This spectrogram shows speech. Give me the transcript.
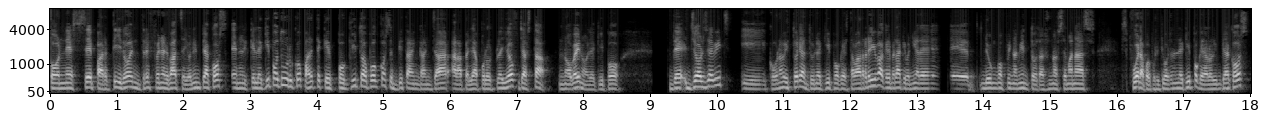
con ese partido entre Fenerbahce y Olympiacos, en el que el equipo turco parece que poquito a poco se empieza a enganchar a la pelea por los playoffs. Ya está noveno el equipo de Georgievich y con una victoria ante un equipo que estaba arriba, que es verdad que venía de, de un confinamiento tras unas semanas fuera por positivos en el equipo, que era el Olympiacos,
